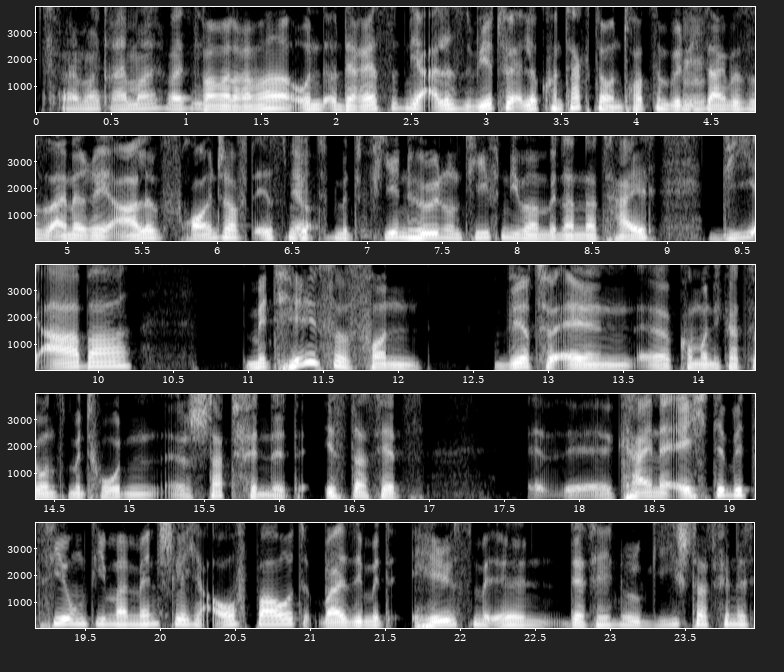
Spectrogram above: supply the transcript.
Zweimal, dreimal, weiß ich nicht. Zweimal, dreimal und, und der Rest sind ja alles virtuelle Kontakte und trotzdem würde ich sagen, dass es eine reale Freundschaft ist Ja. mit, mit vielen Höhen und Tiefen, die man miteinander teilt, die aber mit Hilfe von virtuellen äh, Kommunikationsmethoden äh, stattfindet. Ist das jetzt keine echte Beziehung, die man menschlich aufbaut, weil sie mit Hilfsmitteln der Technologie stattfindet?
